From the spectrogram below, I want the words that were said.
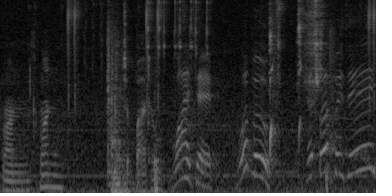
Come on, come on. Get your bottle. Wild Dad. Whoopoo. Hip up, is it?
